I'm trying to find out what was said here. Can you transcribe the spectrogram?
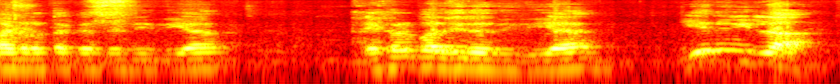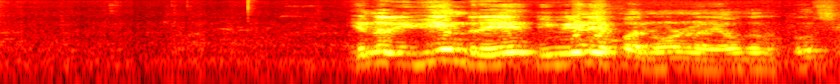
ಮಾಡಿರತಕ್ಕಂಥದ್ದು ಇದೆಯಾ ಲೆಕ್ಕ ಬರೆದಿರೋದಿದೆಯಾ? ಏನೂ ಇಲ್ಲ. ಏನಾದ್ರು ಇದೆಯಂದ್ರೆ ನೀವ್ ಹೇಳಿಯಪ್ಪ ನೋಡೋಣ ಯಾವ್ದಾದ್ರು ತೋರಿಸಿ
